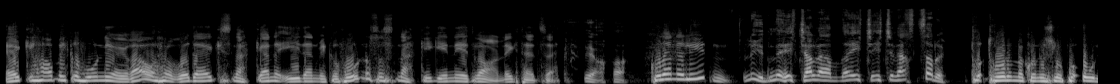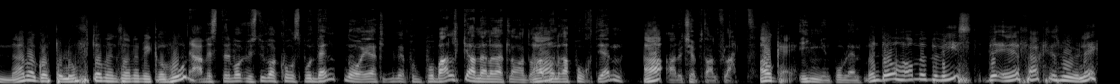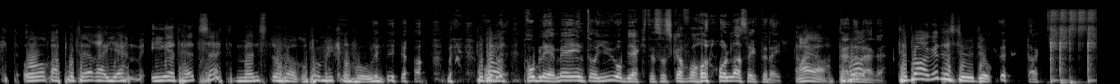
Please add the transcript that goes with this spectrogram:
Jeg har mikrofonen i øret og hører deg snakkende i den mikrofonen, og så snakker jeg inn i et vanlig headset. Ja. Hvordan er lyden? Lyden er ikke all verden. Er ikke, ikke verst, sa du. Tro- Tror du vi kunne sluppet unna med å gå på lufta med en sånn mikrofon? Ja, hvis, var, hvis du var korrespondent nå et, på, Balkan eller et eller annet, og Ja. hadde en rapport hjem, Ja. hadde du kjøpt den flatt. Okay. Ingen problem. Men da har vi bevist det er faktisk mulig å rapportere hjem i et headset mens du hører på mikrofonen. Ja, proble Problemet er intervjuobjektet som skal forholde seg til deg. Ja, ja. Tilbake, tilbake til studio. Takk.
